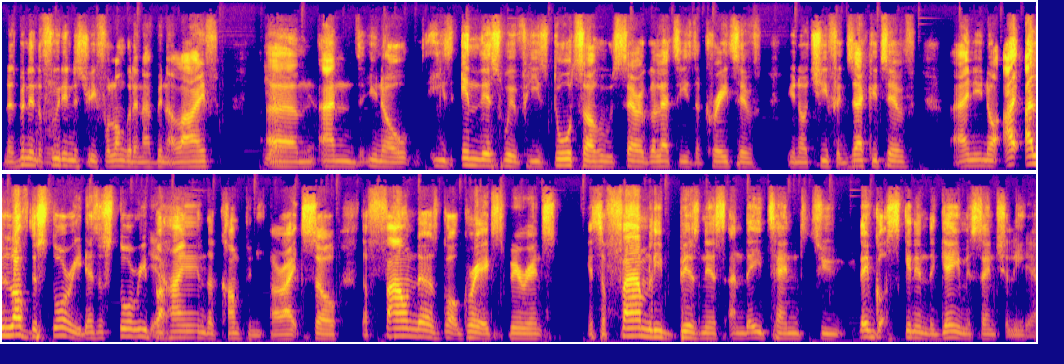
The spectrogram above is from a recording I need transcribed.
And has been in the Mhm. food industry for longer than I've been alive. Yeah. Um, and you know, he's in this with his daughter, who's Sarah Galletti, is the creative, you know, chief executive. And you know, I, I love the story. There's a story Yeah. behind the company. All right. So the founder's got great experience. It's a family business, and they tend to they've got skin in the game essentially. Yeah.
